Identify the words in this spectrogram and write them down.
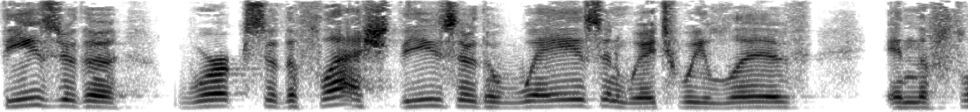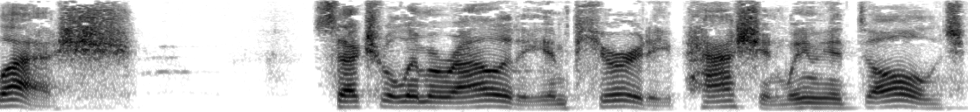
These are the works of the flesh. These are the ways in which we live in the flesh. Sexual immorality, impurity, passion, when we indulge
